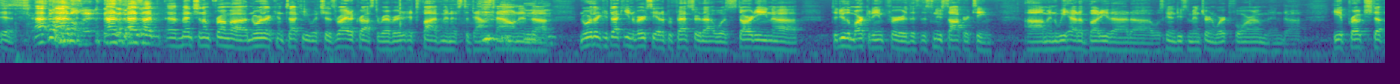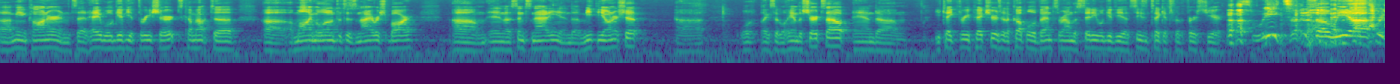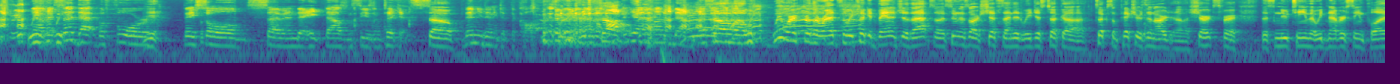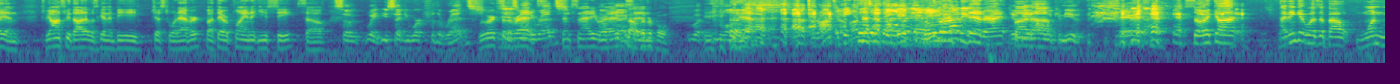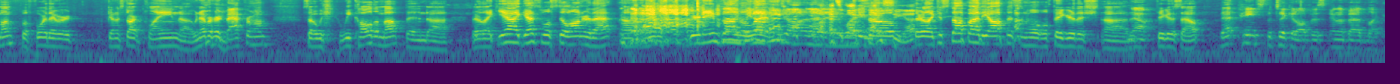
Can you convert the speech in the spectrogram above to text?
Yeah. As, as, as I uh, mentioned, I'm from uh, Northern Kentucky, which is right across the river. It's five minutes to downtown. And uh, Northern Kentucky University had a professor that was starting uh, to do the marketing for this, this new soccer team. Um, and we had a buddy that uh, was going to do some intern work for him. And uh, he approached me and Connor and said, Hey, we'll give you three shirts. Come out to uh, Molly Malone's, which is an Irish bar um, in Cincinnati, and meet the ownership. Well, like I said, we'll hand the shirts out, and um, you take three pictures at a couple events around the city. We'll give you season tickets for the first year. Sweet. Right. So we, uh, we, Now, they we said that before Yeah. they sold seven to eight thousand season tickets. so Then you didn't get the call. so yeah, down. so uh, we, we worked for the Reds, so we took advantage of that. So as soon as our shifts ended, we just took uh, took some pictures in our uh, shirts for this new team that we'd never seen play. And to be honest, we thought it was going to be just whatever, but they were playing at UC, so So wait, you said you worked for the Reds? we worked for the Reds, Reds. Cincinnati Okay. Reds. No, and- Liverpool. What, well, yeah. Ah, Toronto. It'd be cool if they did We though. did right, It'd be a hell um, commute. So it got, I think it was about one month before they were gonna start playing. Uh, we never heard back from them, so we we called them up and. Uh, they're like, yeah, I guess we'll still honor that. Uh, your, your name's on the we don't list. need to honor that That's anymore. mighty So nice of they're like, just stop by the office and we'll, we'll figure this uh, No. figure this out. That paints the ticket office in a bad light.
